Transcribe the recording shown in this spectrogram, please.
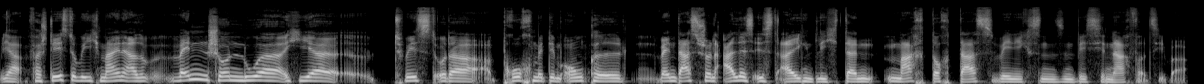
ja, verstehst du, wie ich meine? Also, wenn schon nur hier äh, Twist oder Bruch mit dem Onkel, wenn das schon alles ist eigentlich, dann macht doch das wenigstens ein bisschen nachvollziehbar.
